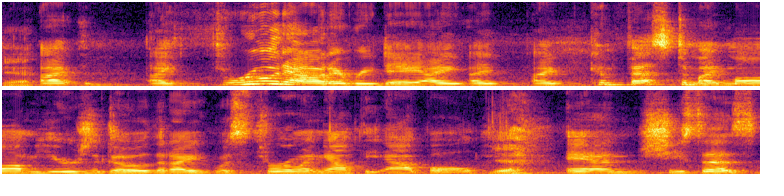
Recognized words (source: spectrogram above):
Yeah. I I threw it out every day. I, I, I confessed to my mom years ago that I was throwing out the apple. Yeah. And she says,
